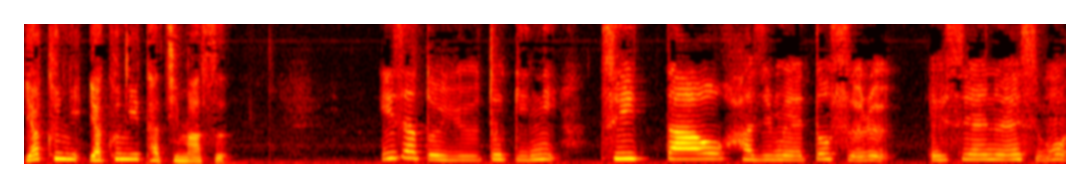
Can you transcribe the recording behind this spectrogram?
役に役に立ちます。いざという時にツイッターをはじめとする SNS も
